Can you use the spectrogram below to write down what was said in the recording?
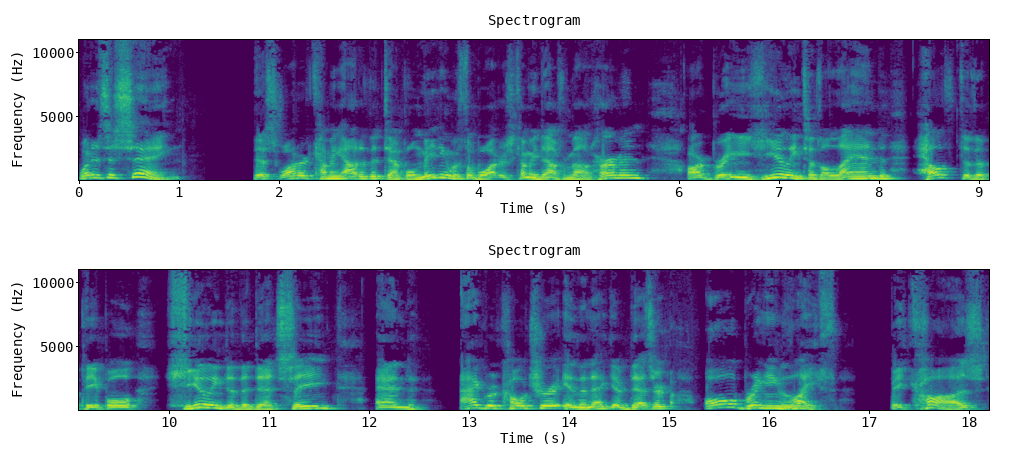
what is it saying? This water coming out of the temple, meeting with the waters coming down from Mount Hermon, are bringing healing to the land, health to the people, healing to the Dead Sea, and agriculture in the Negev desert, all bringing life because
